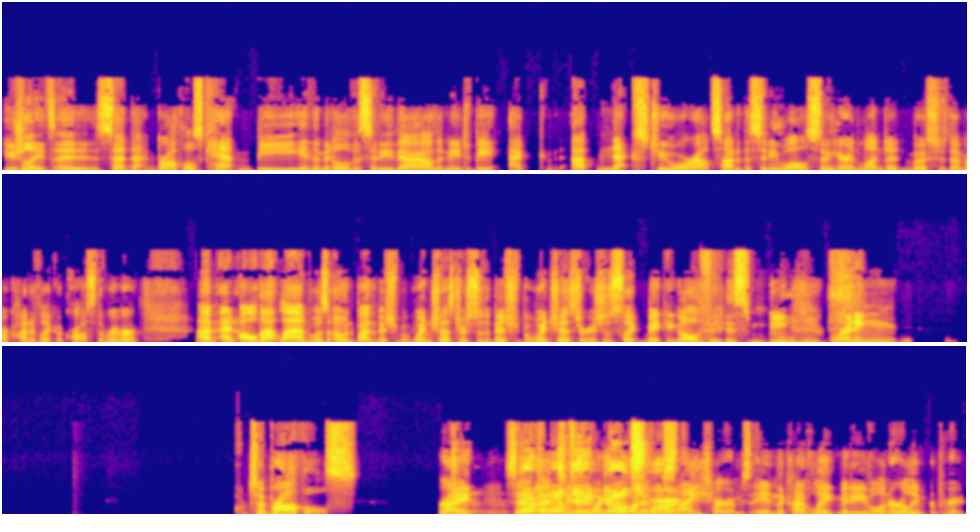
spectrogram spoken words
usually it's uh, said that brothels can't be in the middle of a city; they either need to be ec- up next to or outside of the city Mm. walls. So here in London, most of them are kind of like across the river. Um, and all that land was owned by the Bishop of Winchester. So the Bishop of Winchester is just like making all of his money renting to brothels, right? Uh, So talk uh, to the point where one God's of the slang terms in the kind of late medieval and early period.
